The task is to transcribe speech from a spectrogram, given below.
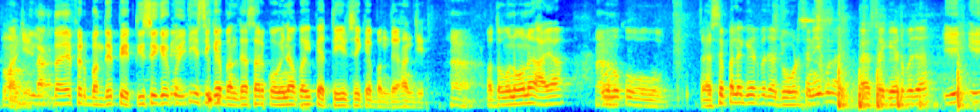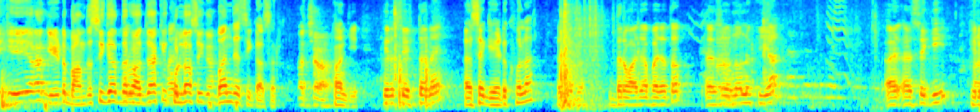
ਤੁਹਾਨੂੰ ਕੀ जी ਲੱਗਦਾ ਹੈ ਫਿਰ ਬੰਦੇ ਭੇਤੀ ਸੀਗੇ ਕੋਈ पैंतीस के बंदे सर कोई ना कोई पैंतीस के बंदे हाँ जी ਹਾਂ और तो उन्होंने आया उनको ऐसे पहले गेट बजाया जोर से नहीं बोला ऐसे गेट बजाया ਇਹ ਇਹ ਇਹ ਵਾਲਾ ਗੇਟ ਬੰਦ ਸੀਗਾ ਦਰਵਾਜ਼ਾ ਕਿ ਖੁੱਲਾ ਸੀਗਾ बंद सीखा सर ਅੱਛਾ हाँ जी फिर सिस्टर ने ऐसे गेट खोला ऐसे दरवाजा बजा था ऐसे उन्होंने किया ऐ- ऐसे की फिर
